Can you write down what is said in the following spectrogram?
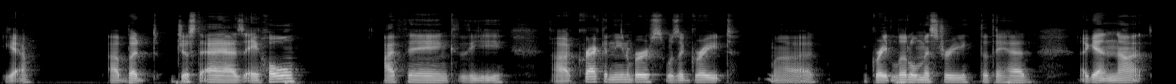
yeah. Uh, but just as a whole, I think the uh, crack in the universe was a great, uh, great little mystery that they had. Again, not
